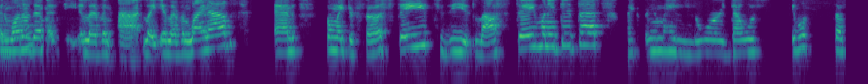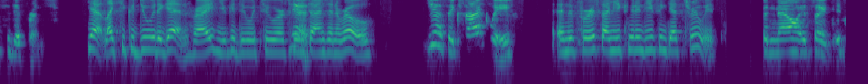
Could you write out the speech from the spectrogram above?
and one Mhm. of them is the 11 uh, like 11 line abs, and from like the first day to the last day when I did that, like oh my lord, that was it was such a difference. Yeah, like you could do it again, right? You could do it two or three Yes. times in a row. Yes, exactly. And the first time you couldn't even get through it. But now it's like it's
